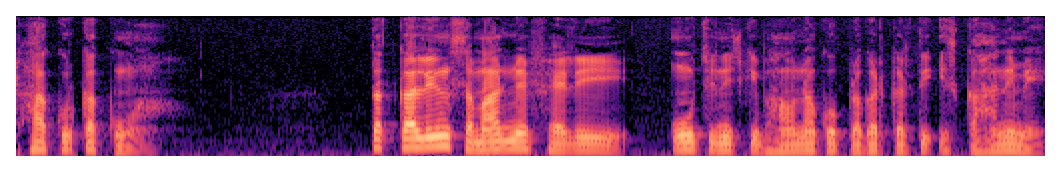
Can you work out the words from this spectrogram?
ठाकुर का कुआँ। तत्कालीन समाज में फैली ऊंच नीच की भावना को प्रकट करती इस कहानी में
